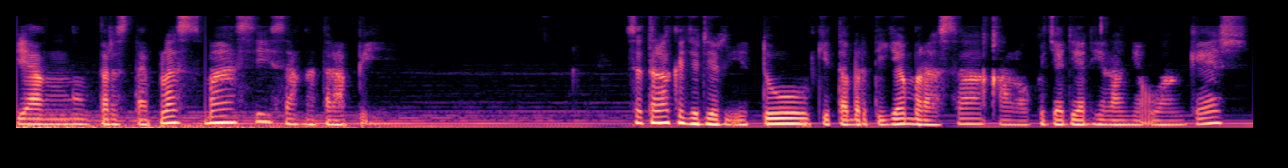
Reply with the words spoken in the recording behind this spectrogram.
yang terstaples masih sangat rapi. Setelah kejadian itu, kita bertiga merasa kalau kejadian hilangnya uang cash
